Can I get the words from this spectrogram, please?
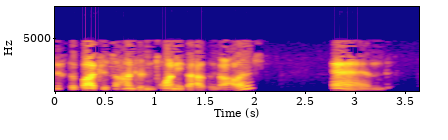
if the budget's $120,000 and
